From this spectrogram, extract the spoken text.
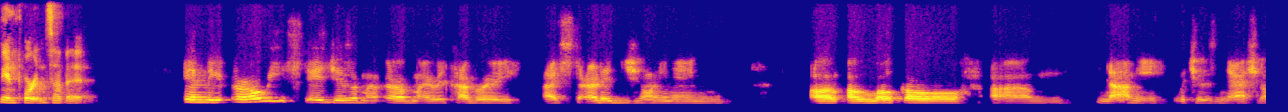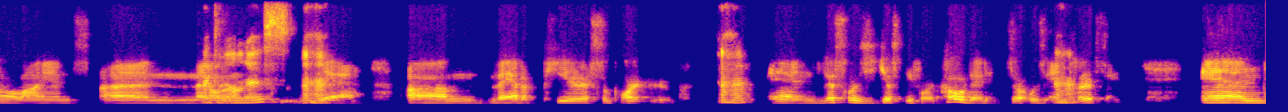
the importance of it. In the early stages of my of my recovery, I started joining a, a local um, NAMI, which is National Alliance on Mental, Mental illness. Uh-huh. Yeah. Um, they had a peer support group. Uh-huh. and this was just before COVID, so it was in Uh-huh. person. And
